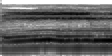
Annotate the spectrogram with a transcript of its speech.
حين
